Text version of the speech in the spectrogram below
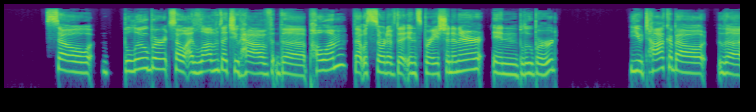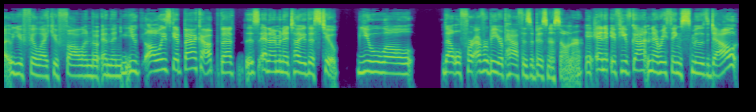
So, Bluebird. So, I love that you have the poem that was sort of the inspiration in there in Bluebird. You talk about the, you feel like you've fallen, and then you always get back up. That is, and I'm going to tell you this too. You will that will forever be your path as a business owner. And if you've gotten everything smoothed out,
